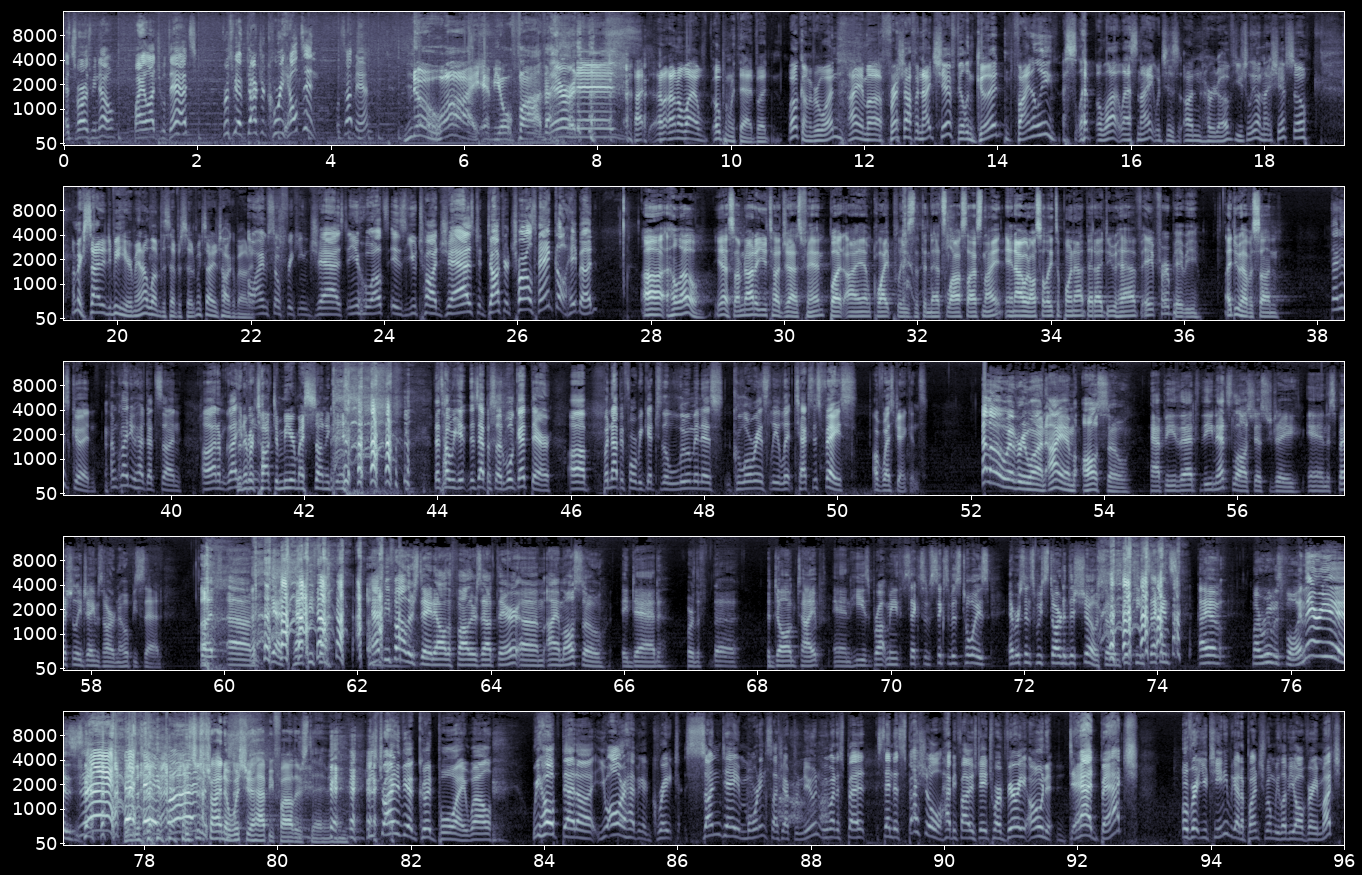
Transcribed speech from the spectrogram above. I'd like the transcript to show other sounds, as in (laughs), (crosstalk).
as far as we know, biological dads. First, we have Dr. Corey Helton. What's up, man? No, I am your father. There it is. (laughs) I, I don't know why I opened with that, but welcome everyone. I am uh, fresh off a night shift, feeling good. Finally, I slept a lot last night, which is unheard of usually on night shift. So I'm excited to be here, man. I love this episode. I'm excited to talk about it. Oh, I'm so freaking jazzed. And you know who else is Utah jazzed? Dr. Charles Hankel. Hey, bud. Uh, hello. Yes, I'm not a Utah Jazz fan, but I am quite pleased that the Nets lost last night. And I would also like to point out that I do have a fur baby. I do have a son. That is good. I'm glad you have that son. Uh, and I'm glad you never bring- talk to me or my son again. (laughs) (laughs) That's how we get this episode. We'll get there. Uh, but not before we get to the luminous, gloriously lit Texas face of Wes Jenkins. Hello, everyone. I am also happy that the Nets lost yesterday, and especially James Harden. I hope he's sad. (laughs) But um, yes, happy fa- Happy Father's Day to all the fathers out there. Um, I am also a dad for the, the the dog type, and he's brought me six of six of his toys ever since we started this show. So in 15 (laughs) seconds, I have my room is full, and there he is. He's just trying to wish you a happy Father's Day, man. (laughs) He's trying to be a good boy. Well, we hope that uh, you all are having a great Sunday morning slash afternoon. We want to spe- send a special Happy Father's Day to our very own dad batch over at Utini. We got a bunch of them. We love you all very much.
